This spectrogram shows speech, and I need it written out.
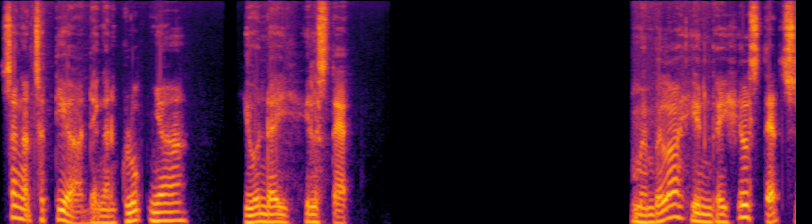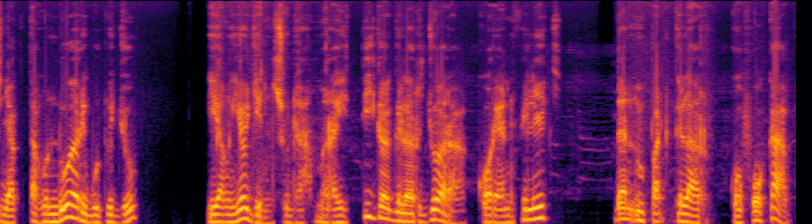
sangat setia dengan klubnya Hyundai Hillstead. Membela Hyundai Hillstead sejak tahun 2007, yang Yojin sudah meraih tiga gelar juara Korean Felix dan empat gelar Kovo Cup,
